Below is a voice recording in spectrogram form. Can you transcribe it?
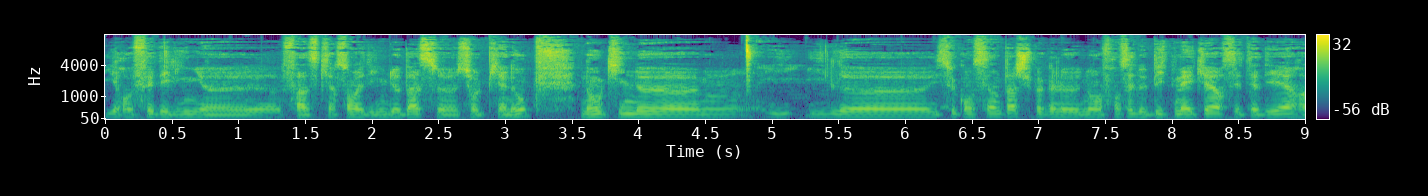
il refait des lignes, euh, enfin ce qui ressemble à des lignes de basse euh, sur le piano. Donc il ne, il, il, euh, se concerne pas, je sais pas le nom en français, de beatmaker, c'est-à-dire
